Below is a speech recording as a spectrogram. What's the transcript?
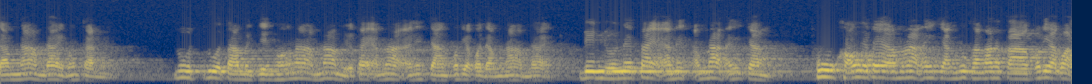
ดำน้ำได้เหมือนกันรู้รู้ตามเป็นจริงของน้ำน้ำอยู่ใต้อำนาจอันนี้จังเขาเรียกว่าดำน้ำได้ ดินอยู่ในใต้อันนี้อำนาจอันนี้จังภูเขาอยู่ใต้อำนาจอันนี้จังทุกครั้งอนัตตาเขาเรียกว่า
